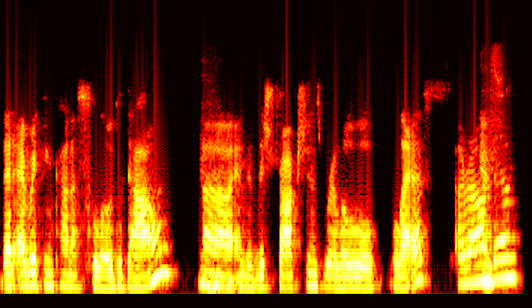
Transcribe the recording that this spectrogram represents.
that everything kind of slowed down uh, mm-hmm. uh, and the distractions were a little less around yes. them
